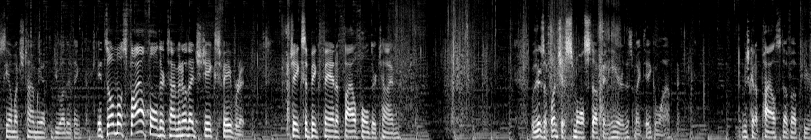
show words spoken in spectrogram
See how much time we have to do other things. It's almost file folder time. I know that's Jake's favorite. Jake's a big fan of file folder time. Well, there's a bunch of small stuff in here. This might take a while. I'm just gonna pile stuff up here.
